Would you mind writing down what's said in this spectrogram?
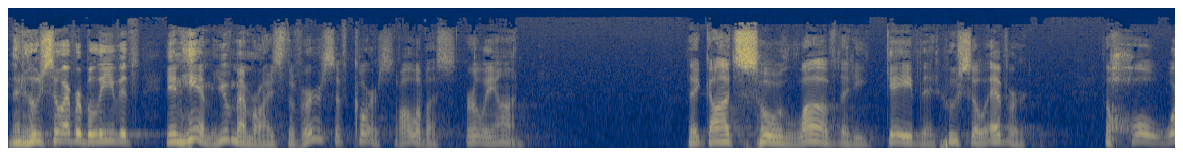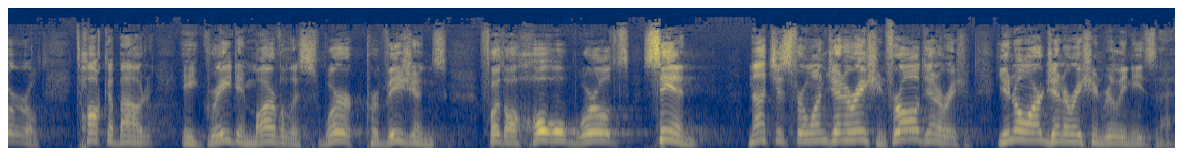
that whosoever believeth in him, you've memorized the verse, of course, all of us early on that God so loved that he gave that whosoever, the whole world, talk about a great and marvelous work, provisions for the whole world's sin, not just for one generation, for all generations. You know, our generation really needs that.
